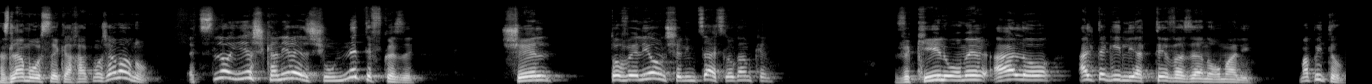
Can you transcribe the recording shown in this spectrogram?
אז למה הוא עושה ככה? כמו שאמרנו, אצלו יש כנראה איזשהו נטף כזה של טוב עליון שנמצא אצלו גם כן. וכאילו הוא אומר, הלו, אל תגיד לי הטבע זה הנורמלי. מה פתאום?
